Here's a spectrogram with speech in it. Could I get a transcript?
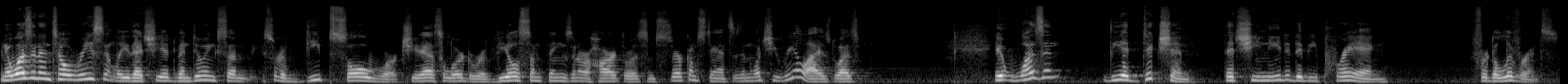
And it wasn't until recently that she had been doing some sort of deep soul work. She'd asked the Lord to reveal some things in her heart. There were some circumstances. And what she realized was it wasn't the addiction that she needed to be praying for deliverance.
